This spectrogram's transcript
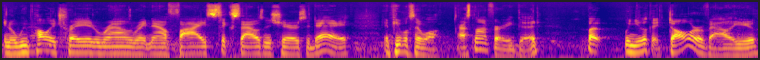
You know, we probably trade around right now five, six thousand shares a day, and people say, "Well, that's not very good." But when you look at dollar value,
